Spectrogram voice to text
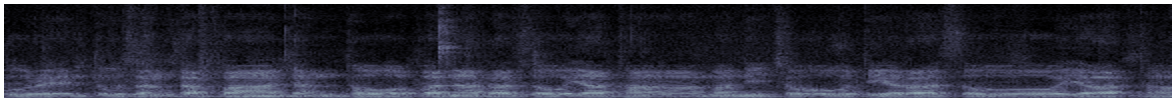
ปุเรนตุสังกปปาจันโทปนารโสยธามณิโชติรโสยธา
